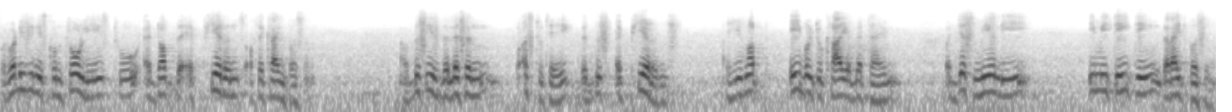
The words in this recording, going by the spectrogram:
But what is in his control is to adopt the appearance of a crying person. Now this is the lesson for us to take, that this appearance, he is not able to cry at that time, but just merely imitating the right person,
